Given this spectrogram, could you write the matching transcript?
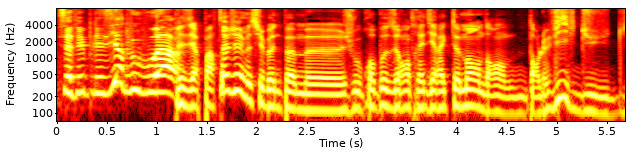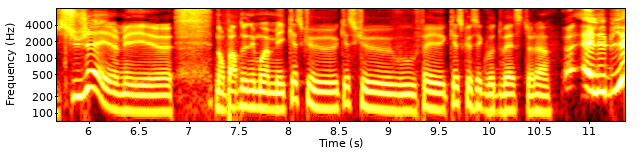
ça fait plaisir de vous voir. Plaisir partagé, monsieur Bonnepomme. Euh, je vous propose de rentrer directement dans, dans le vif du, du sujet, mais euh, non, pardonnez-moi, mais qu'est-ce que qu'est-ce que vous faites Qu'est-ce que c'est que votre veste là? Elle est bien,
